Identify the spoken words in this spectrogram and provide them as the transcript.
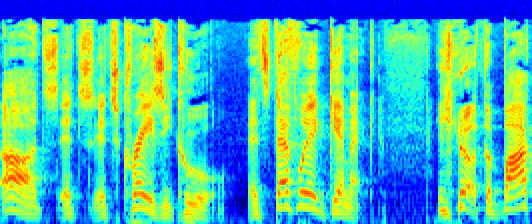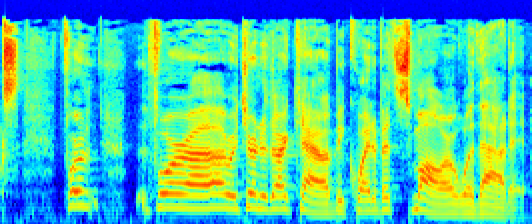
Oh, it's it's it's crazy cool. It's definitely a gimmick. You know, the box for for uh, Return to Dark Tower would be quite a bit smaller without it.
